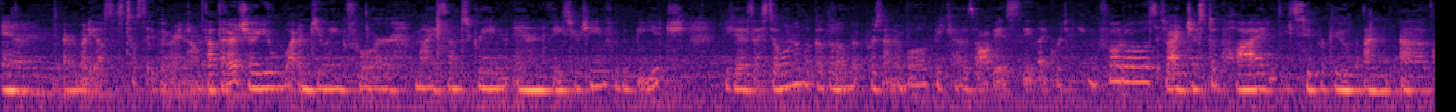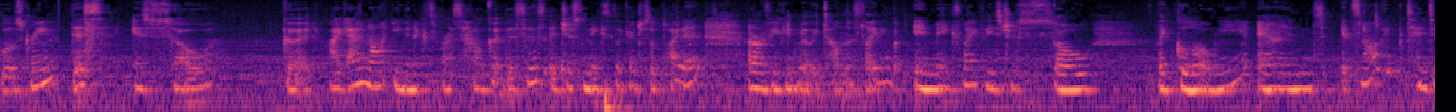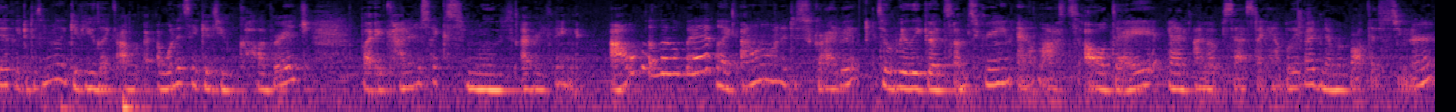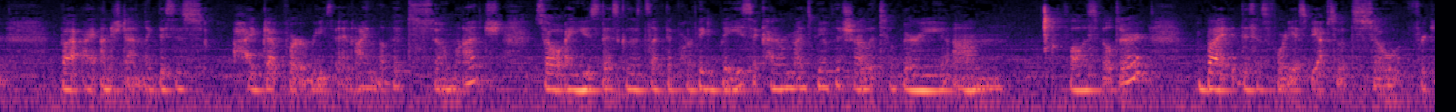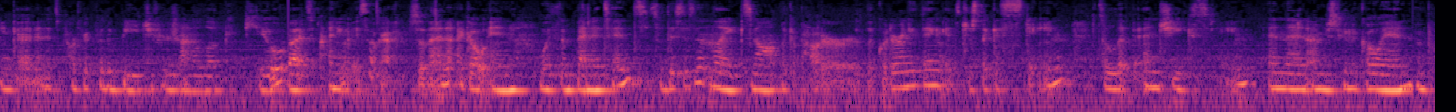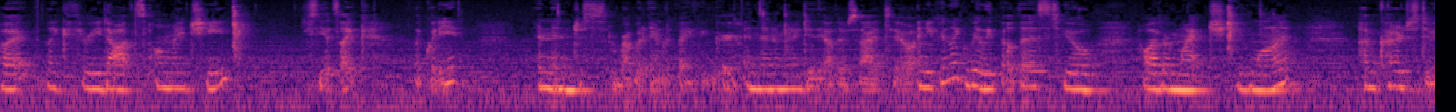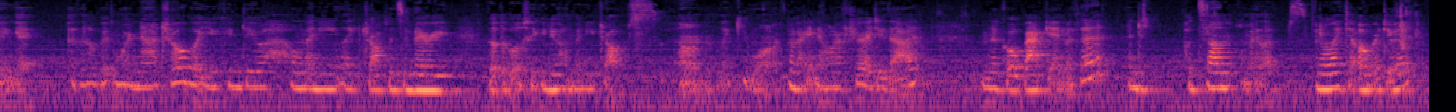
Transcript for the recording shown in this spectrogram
And everybody else is still sleeping right now. I thought that I'd show you what I'm doing for my sunscreen and face routine for the beach because I still want to look a little bit presentable because obviously like we're taking photos. So I just applied the Supergoop and uh, glow screen. This is so good. I cannot even express how good this is. It just makes like I just applied it. I don't know if you can really tell in this lighting, but it makes my face just so like glowy and it's not like tinted like it doesn't really give you like I, I wouldn't say gives you coverage but it kind of just like smooths everything out a little bit. Like i don't know how to describe it. It's a really good sunscreen and it lasts all day. And i'm obsessed. I can't believe i'd never bought this sooner. But i understand like this is hyped up for a reason. I love it so much. So i use this because it's like the perfect base. It kind of reminds me of the charlotte tilbury um flawless filter but this is 40 SPF so it's so freaking good and it's perfect for the beach if you're trying to look cute. But anyways okay. So then I go in with the Benetint so this isn't like it's not like a powder or liquid or anything. It's just like a stain. It's a lip and cheek stain. And then I'm just gonna go in and put like three dots on my cheek. You see it's like liquidy. And then just rub it in with my finger. And then I'm gonna do the other side too. And you can like really build this to however much you want I'm kind of just doing it a little bit more natural, but you can do how many like drops. It's very buildable, so you can do how many drops um, like you want. Okay, now after I do that, I'm gonna go back in with it and just put some on my lips. I don't like to overdo it.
